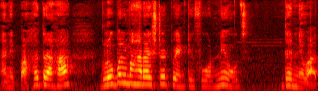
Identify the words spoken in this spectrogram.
आणि पाहत रहा global Maharashtra twenty four news. धन्यवाद.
